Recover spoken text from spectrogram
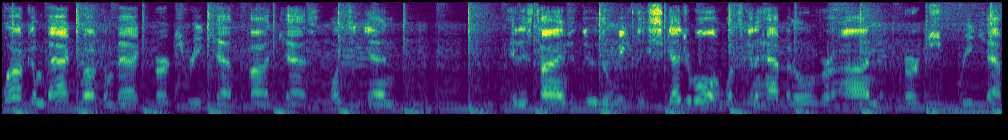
Welcome back, welcome back. Perks Recap Podcast. Once again, it is time to do the weekly schedule of what's going to happen over on Perks Recap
